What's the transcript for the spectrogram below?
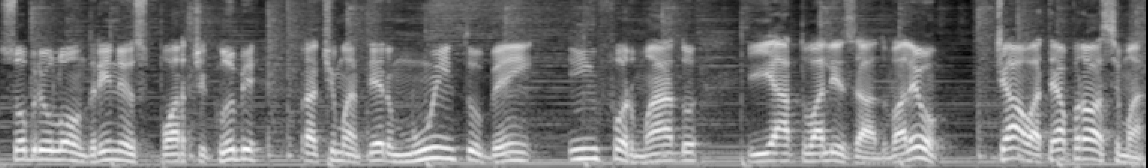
sobre o Londrina Esporte Clube para te manter muito bem informado e atualizado. Valeu, tchau, até a próxima.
